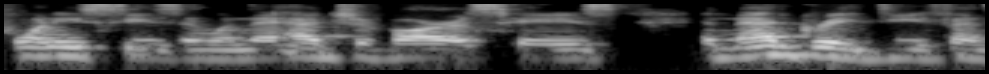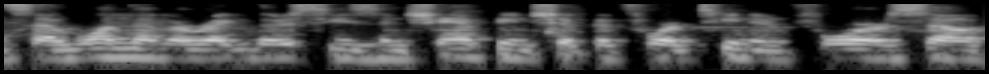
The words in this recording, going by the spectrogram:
20 season when they had Juvaris Hayes and that great defense that won them a regular season championship at 14 and 4. So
